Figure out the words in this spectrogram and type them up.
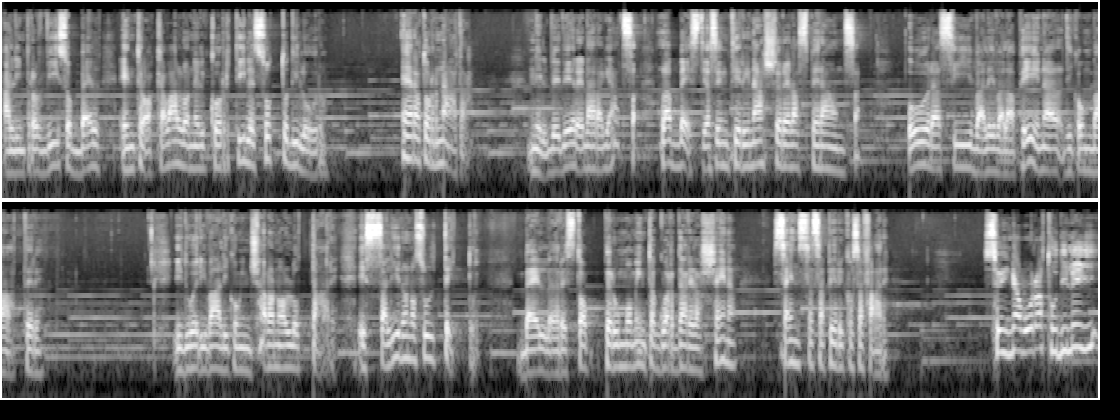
All'improvviso Belle entrò a cavallo nel cortile sotto di loro. Era tornata. Nel vedere la ragazza, la bestia sentì rinascere la speranza. Ora sì valeva la pena di combattere. I due rivali cominciarono a lottare e salirono sul tetto. Belle restò per un momento a guardare la scena senza sapere cosa fare. Sei innamorato di lei?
